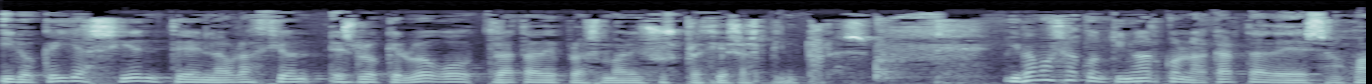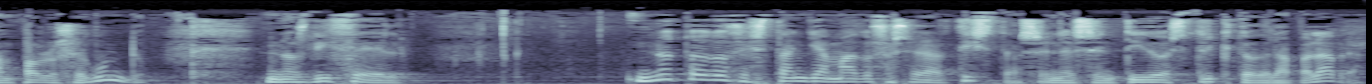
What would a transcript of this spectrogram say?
y lo que ella siente en la oración es lo que luego trata de plasmar en sus preciosas pinturas. Y vamos a continuar con la carta de San Juan Pablo II. Nos dice él, no todos están llamados a ser artistas en el sentido estricto de la palabra,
